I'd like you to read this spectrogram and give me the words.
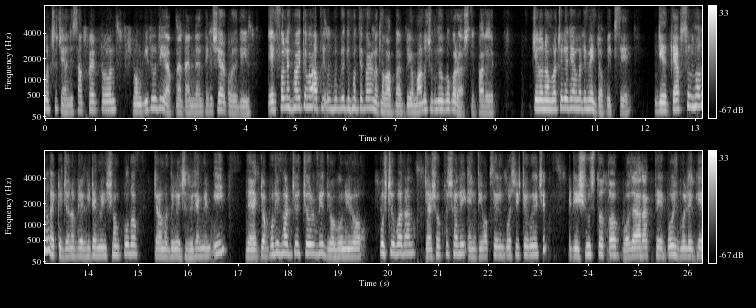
করছি চ্যানেলটি সাবস্ক্রাইব করুন এবং ভিডিওটি আপনার টাইমলাইন থেকে শেয়ার করে দিন। এর ফলে হয়তো বা আপনি উপকৃত হতে পারেন অথবা আপনার প্রিয় মানুষগুলো উপকারে আসতে পারে। চলুন আমরা চলে যাই আমাদের মেন টপিকসে যে ক্যাপসুল হলো একটি জনপ্রিয় ভিটামিন সম্পূরক, যার মধ্যে রয়েছে ভিটামিন ই যা একটি অপরিহার্য চর্বি দ্রবণীয় পুষ্টি উপাদান, যা শক্তিশালী অ্যান্টিঅক্সিডেন্ট বৈশিষ্ট্য রয়েছে। এটি সুস্থ ত্বক বজায় রাখতে কোষগুলিকে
